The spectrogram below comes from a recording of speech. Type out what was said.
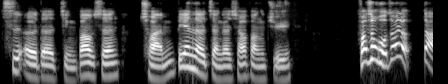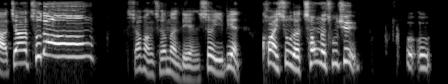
刺耳的警报声传遍了整个消防局，发生火灾了，大家出动！消防车们脸色一变。快速的冲了出去，我我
